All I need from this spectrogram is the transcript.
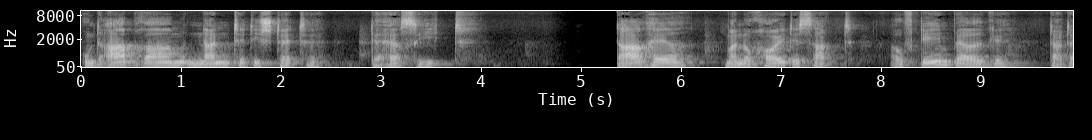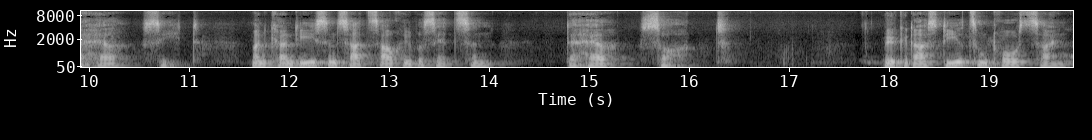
Und Abraham nannte die Stätte, der Herr sieht. Daher man noch heute sagt, auf dem Berge, da der Herr sieht. Man kann diesen Satz auch übersetzen, der Herr sorgt. Möge das dir zum Trost sein.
